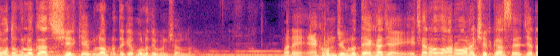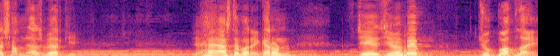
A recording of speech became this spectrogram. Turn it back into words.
যতগুলো কাজ শিরকে এগুলো আপনাদেরকে বলে দেবো ইনশাল্লাহ মানে এখন যেগুলো দেখা যায়, এছাড়াও আরও অনেক শির্ক আছে যেটা সামনে আসবে আর কি। হ্যাঁ আসতে পারে, কারণ যে যেভাবে যুগ বদলায়,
